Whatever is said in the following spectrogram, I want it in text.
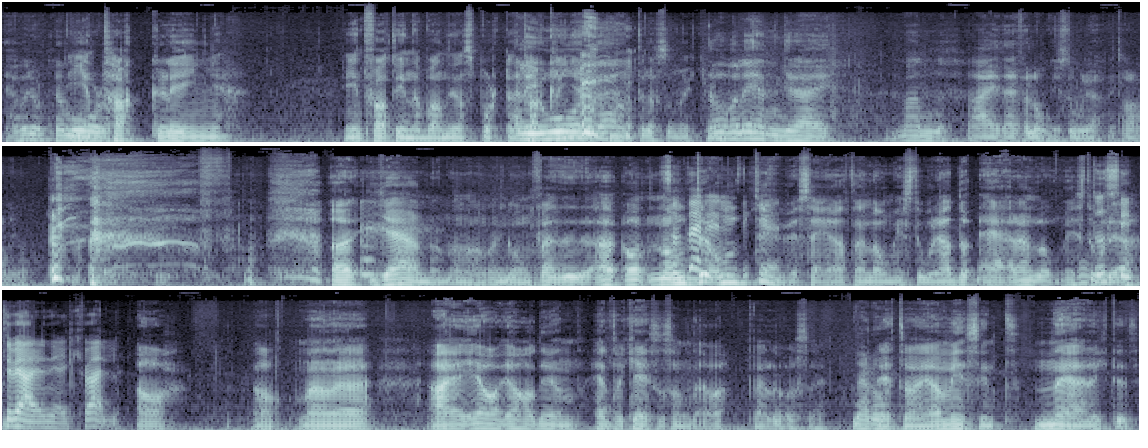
Jag har väl gjort några Ingen mål. tackling? Inte för att innebandy är en sport där tackling det- uppmuntrar så mycket. Det var väl en grej. Men nej, det är för lång historia. Vi tar en annan gång. Ja, gärna en annan gång. För, om om, du, om du säger att det är en lång historia, då är det en lång Då historia. sitter vi här en hel kväll. Ja, ja men äh, nej, jag, jag hade ju en helt okej säsong där va, får jag lov att säga. När då? Vet du jag minns inte när riktigt.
